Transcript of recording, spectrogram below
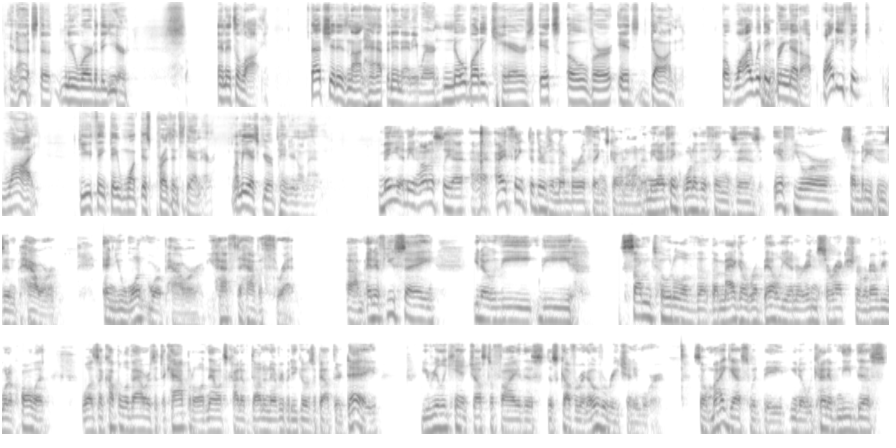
You know, it's the new word of the year. And it's a lie. That shit is not happening anywhere. Nobody cares. It's over. It's done. But why would they mm-hmm. bring that up? Why do you think, why do you think they want this presence down there? Let me ask your opinion on that. Me, I mean, honestly, I, I, I, think that there's a number of things going on. I mean, I think one of the things is if you're somebody who's in power and you want more power, you have to have a threat. Um, and if you say, you know, the the sum total of the the MAGA rebellion or insurrection or whatever you want to call it was a couple of hours at the Capitol, and now it's kind of done, and everybody goes about their day. You really can't justify this this government overreach anymore. So my guess would be, you know, we kind of need this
